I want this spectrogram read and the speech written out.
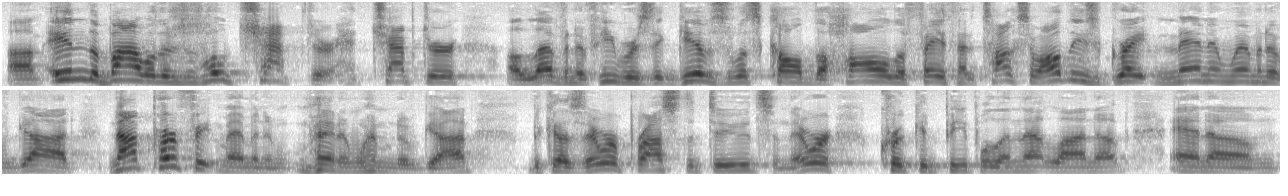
Um, in the Bible, there's this whole chapter, chapter 11 of Hebrews, that gives what's called the Hall of Faith. And it talks about all these great men and women of God, not perfect men and, men and women of God, because there were prostitutes and there were crooked people in that lineup. And, um,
